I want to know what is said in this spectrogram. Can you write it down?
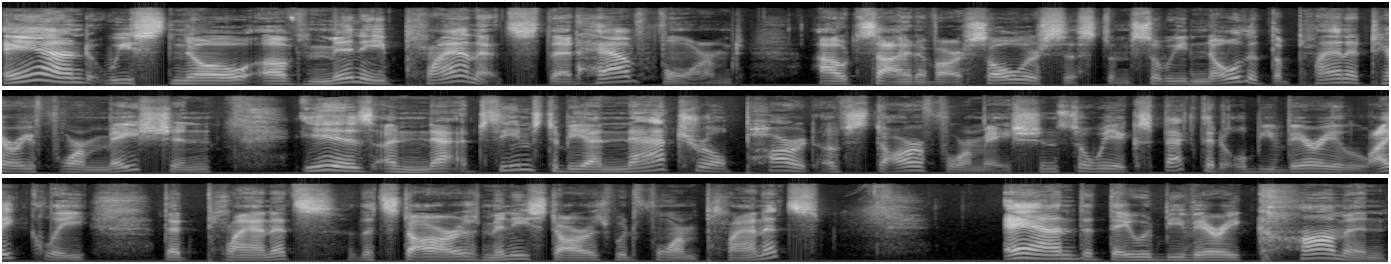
And we know of many planets that have formed outside of our solar system. So we know that the planetary formation is a net seems to be a natural part of star formation. So we expect that it will be very likely that planets that stars many stars would form planets and that they would be very common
